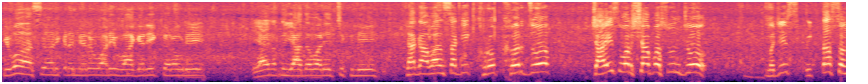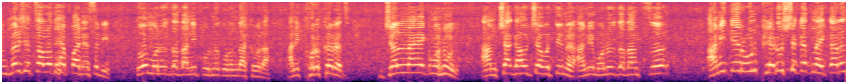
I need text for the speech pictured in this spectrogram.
किंवा असेल इकडे मिरवाडी वाघेरी करवडी या यादववाडी चिखली ह्या गावांसाठी खरोखर जो चाळीस वर्षापासून जो म्हणजे एकता संघर्ष चालवतो ह्या पाण्यासाठी तो मनोजदादांनी पूर्ण करून दाखवला. आणि खरोखरच जलनायक म्हणून आमच्या गावच्या वतीनं आम्ही मनोजदादांचं आम्ही ते ऋण फेडूच शकत नाही कारण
